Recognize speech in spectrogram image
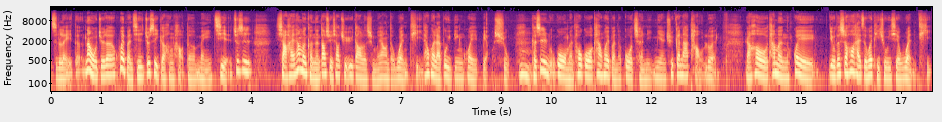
之类的。那我觉得绘本其实就是一个很好的媒介，就是小孩他们可能到学校去遇到了什么样的问题，他回来不一定会表述，嗯，可是如果我们透过看绘本的过程里面去跟他讨论，然后他们会。有的时候孩子会提出一些问题，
